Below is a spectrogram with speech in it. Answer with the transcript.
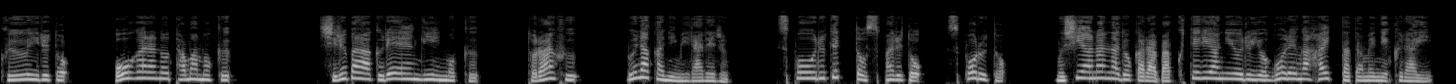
クーイルト、大柄の玉木、シルバーグレーン銀木、トラフ、ブナ科に見られる。 spalted スパルト、スポルト。虫穴などからバクテリアによる汚れが入ったために暗い、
